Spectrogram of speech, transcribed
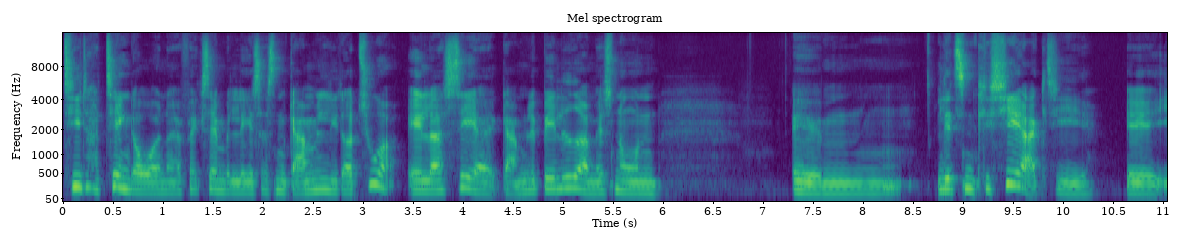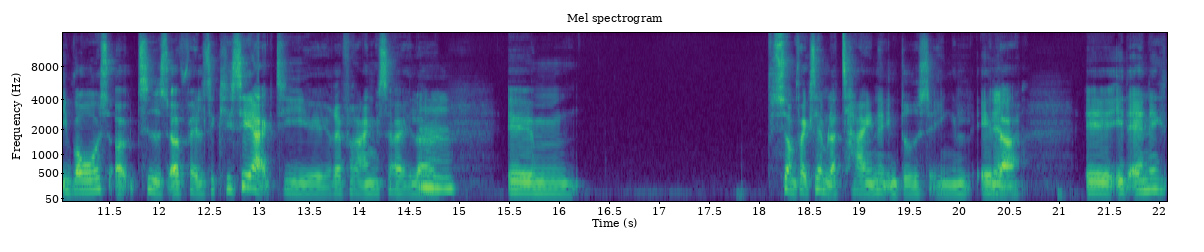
tit har tænkt over, når jeg for eksempel læser sådan gammel litteratur, eller ser gamle billeder med sådan nogle øhm, lidt sådan klichéagtige, øh, i vores tids opfattelse, klichéagtige øh, referencer, eller mm. øhm, som for eksempel at tegne en dødsengel, eller Ja. Øh, et andet,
